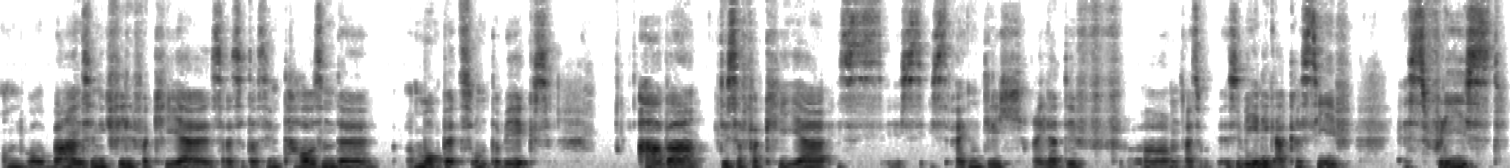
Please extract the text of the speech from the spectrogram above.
und wo wahnsinnig viel Verkehr ist. Also da sind tausende Mopeds unterwegs. Aber dieser Verkehr ist, ist, ist eigentlich relativ, äh, also ist wenig aggressiv. Es fließt.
